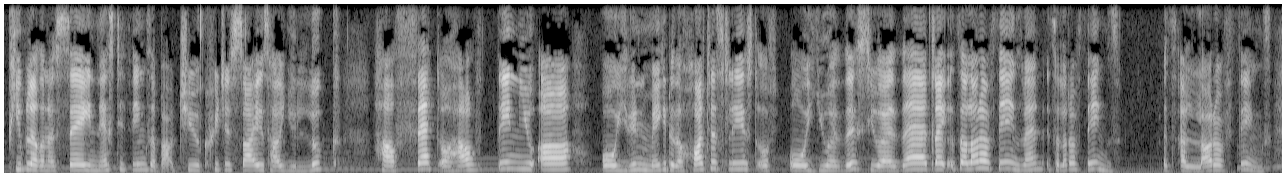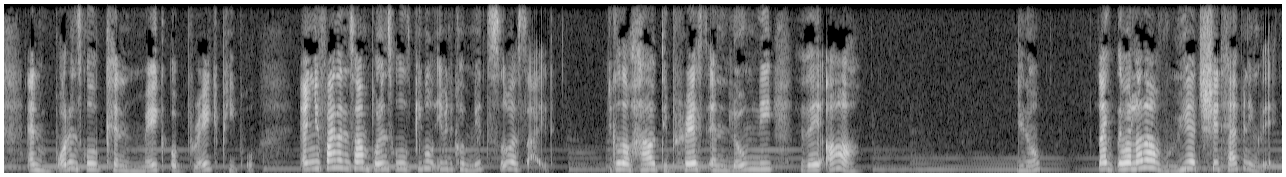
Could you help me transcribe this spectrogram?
People are going to say nasty things about you, criticize how you look, how fat or how thin you are, or you didn't make it to the hottest list of or you are this you are that like it's a lot of things man it's a lot of things it's a lot of things. And boarding school can make or break people. And you find that in some boarding schools people even commit suicide because of how depressed and lonely they are. You know? Like there were a lot of weird shit happening there.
